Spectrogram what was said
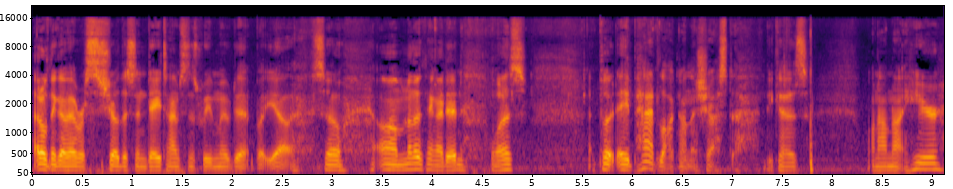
I don't think I've ever showed this in daytime since we moved it, but yeah. So um, another thing I did was I put a padlock on the Shasta because when I'm not here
